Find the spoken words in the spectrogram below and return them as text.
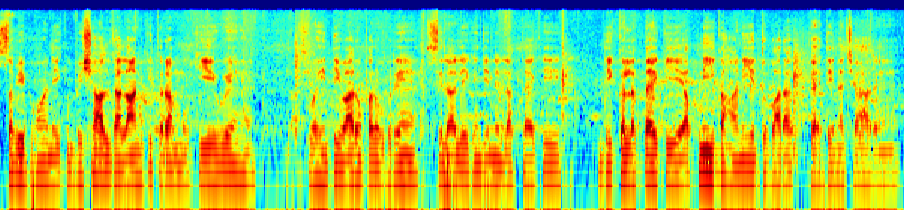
सभी भवन एक विशाल दालान की तरह मुँह किए हुए हैं। वहीं दीवारों पर उभरे हैं। शिला लेकिन जिन्हें लगता है कि, देखकर लगता है कि ये अपनी ही कहानी ये दोबारा कह देना चाह रहे हैं।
